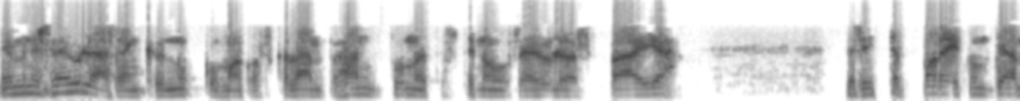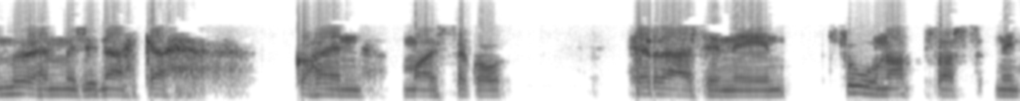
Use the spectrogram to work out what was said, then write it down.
Me menin sinne yläsänkyyn nukkumaan, koska lämpöhän tunnetusti nousee ylöspäin. Ja, ja sitten pari tuntia myöhemmin siinä ehkä kahden maissa, kun heräsi, niin suu napsas niin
